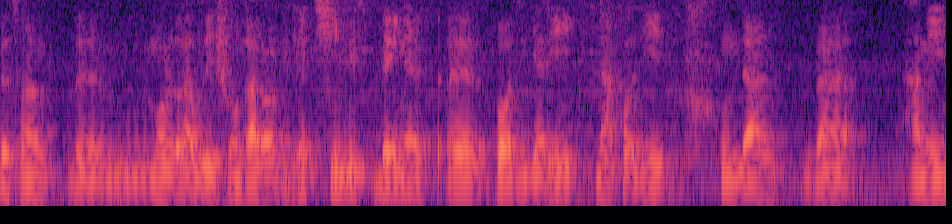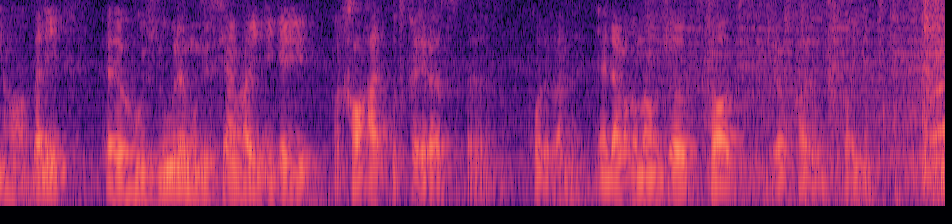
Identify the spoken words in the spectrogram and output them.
بتونم مورد قبول ایشون قرار بگیرم. یک چیزی بین بازیگری نقالی خوندن و همه اینها. ولی حضور موزیسین های دیگه خواهد بود غیر از خود بنده. یعنی در واقع من اونجا ساز یا کار موسیقایی نمی‌کنم.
